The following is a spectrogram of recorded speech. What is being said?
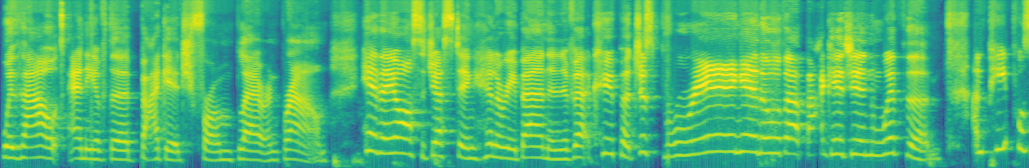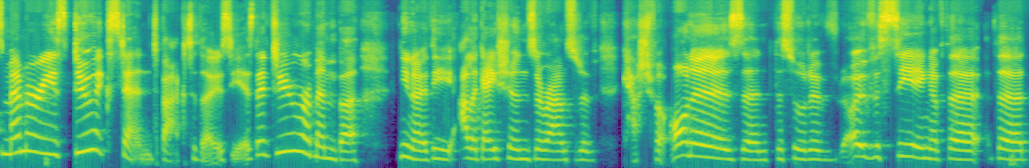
without any of the baggage from Blair and Brown. Here they are suggesting Hilary Benn and Yvette Cooper just bring in all that baggage in with them. And people's memories do extend back to those years. They do remember you know the allegations around sort of cash for honors and the sort of overseeing of the the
